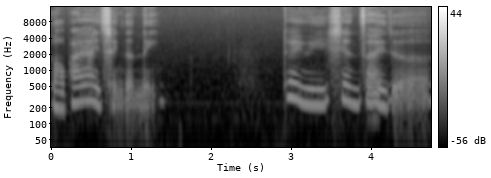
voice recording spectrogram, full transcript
老派爱情的你，对于现在的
